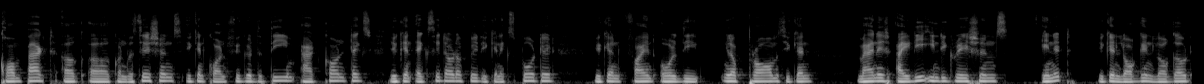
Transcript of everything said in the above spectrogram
compact uh, uh, conversations. You can configure the theme add context. You can exit out of it. You can export it. You can find all the you know prompts. You can manage id integrations in it. You can log in log out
